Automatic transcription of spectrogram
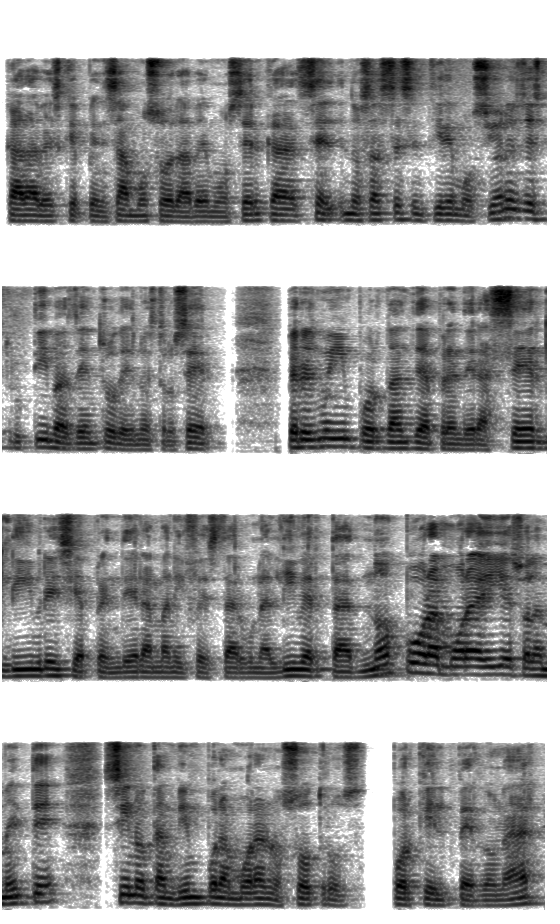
cada vez que pensamos o la vemos cerca, nos hace sentir emociones destructivas dentro de nuestro ser. Pero es muy importante aprender a ser libres y aprender a manifestar una libertad, no por amor a ella solamente, sino también por amor a nosotros, porque el perdonar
